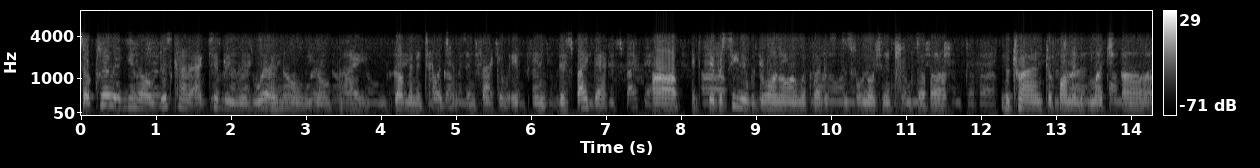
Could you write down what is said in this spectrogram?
So clearly, you know, this kind of activity was well known, you know, by government intelligence. In fact, it, it, in, despite that, uh, it, they proceeded with going on with uh, this, this whole notion in terms of uh, you know, trying to foment as much uh,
